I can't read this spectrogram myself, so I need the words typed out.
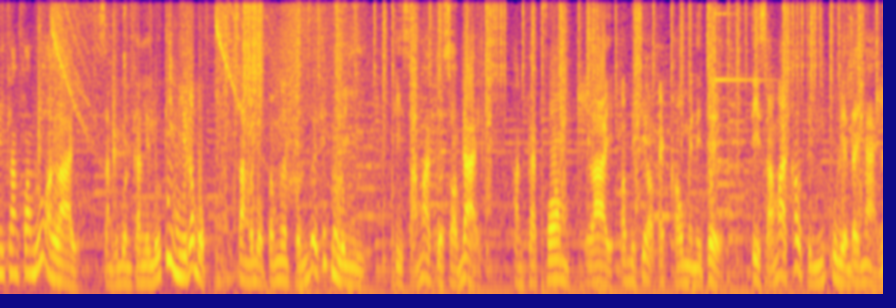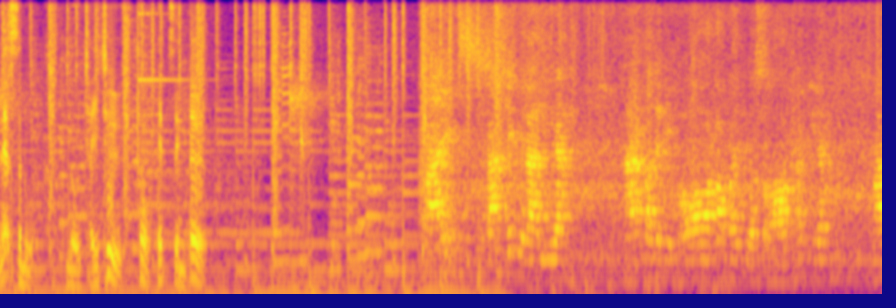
มีคลังความรู้ออนไลน์ สร้างกระบวนการเรียนรู้ที่มีระบบ สร้างระบบประเมินผลด้วยเทคโนโลยี ที่สามารถตรวจสอบได้ ผ่านแพลตฟอร์ม Line Official Account Manager ที่สามารถเข้าถึงผู้เรียนได้ง่ายและสะดวก โดยใช้ชื่อโชคเพชรเซ็นเตอร์การเช็คเวลาเรียนนะก็จะมีพอเข้าไปตรวจสอบนักเรียนมา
